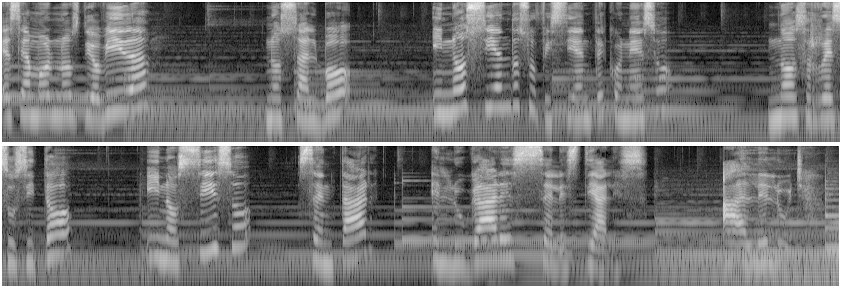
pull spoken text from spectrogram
ese amor nos dio vida, nos salvó y no siendo suficiente con eso, nos resucitó y nos hizo sentar en lugares celestiales. Aleluya.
